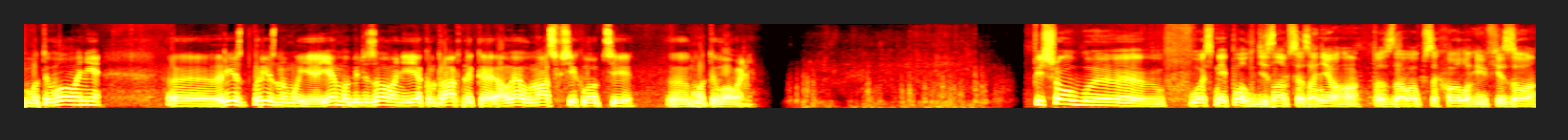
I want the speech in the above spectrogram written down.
мотивовані, по-різному є. Є мобілізовані, є контрактники, але у нас всі хлопці е, мотивовані. Пішов е, в восьмий полк, дізнався за нього, поздавав психологів, фізо.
